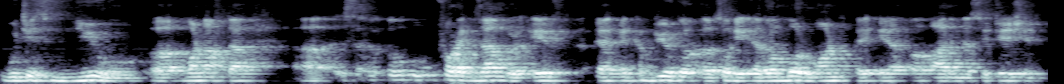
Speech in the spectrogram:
which is new. Uh, one of the, uh, so, for example, if a, a computer, uh, sorry, a robot want uh, are in a situation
